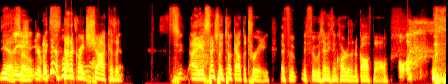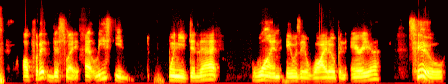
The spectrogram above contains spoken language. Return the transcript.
Yeah, So you so should- you're like, it's yeah, not a great shot because I, I essentially took out the tree. If it if it was anything harder than a golf ball, I'll, I'll put it this way: at least you, when you did that, one, it was a wide open area. Two,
